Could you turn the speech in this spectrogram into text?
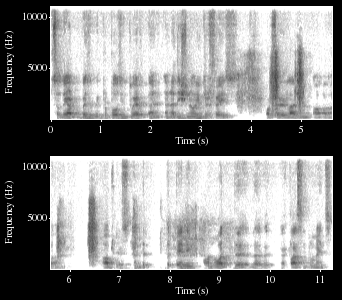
so they are basically proposing to have an, an additional interface for serializing um, objects, and de- depending on what the, the, the class implements,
